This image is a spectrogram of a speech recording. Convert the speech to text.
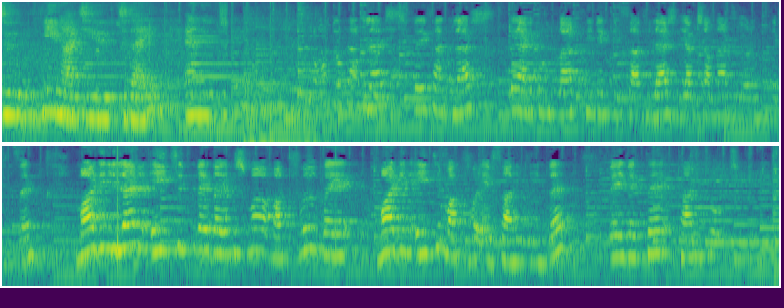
to reunite you today and Hanımefendiler, beyefendiler, değerli konuklar, kıymetli misafirler, iyi akşamlar diliyorum hepinize. Mardinliler Eğitim ve Dayanışma Vakfı ve Mardin Eğitim Vakfı ev sahipliğinde ve elbette Tayyipçioğlu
